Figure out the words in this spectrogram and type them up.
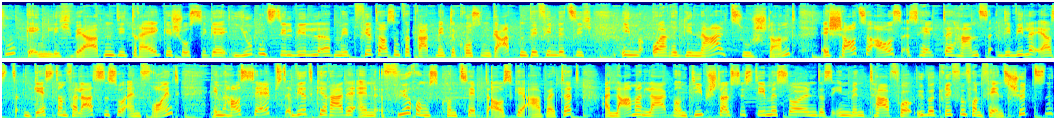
zugänglich werden. Die dreigeschossige Jugendstilvilla mit 4000 Quadratmeter großem Garten befindet sich im Originalzustand. Es schaut so aus, als hätte Hans die Villa erst gestern verlassen, so ein Freund. Im Haus selbst wird gerade ein Führungskonzept ausgearbeitet. Alarmanlagen und Diebstahlsysteme sollen das Inventar vor Übergriffen von Fans schützen.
